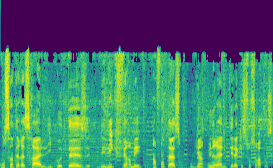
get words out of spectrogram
on s'intéressera à l'hypothèse des ligues fermées, un fantasme ou bien une réalité. La question sera posée.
